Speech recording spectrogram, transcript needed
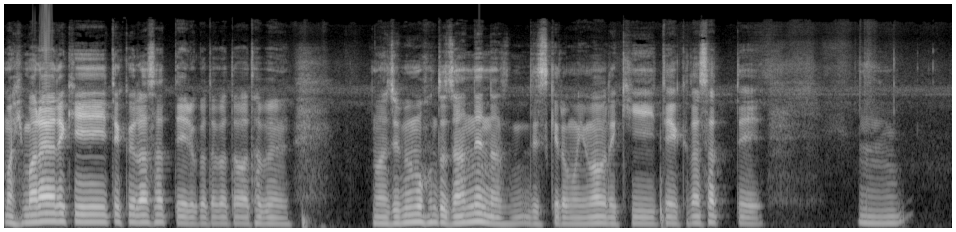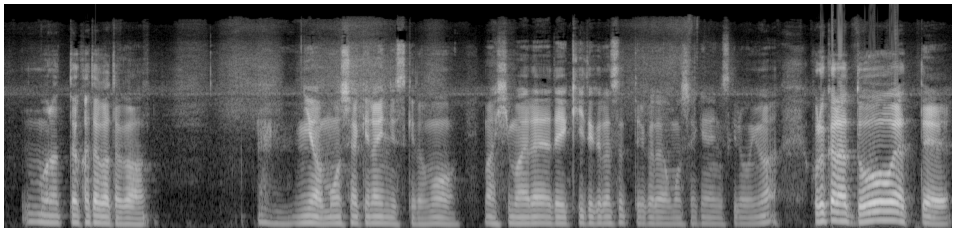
まあヒマラヤで聞いてくださっている方々は多分まあ自分も本当残念なんですけども今まで聞いてくださって、うん、もらった方々がには申し訳ないんですけどもまあヒマラヤで聞いてくださってる方は申し訳ないんですけども今これからどうやって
